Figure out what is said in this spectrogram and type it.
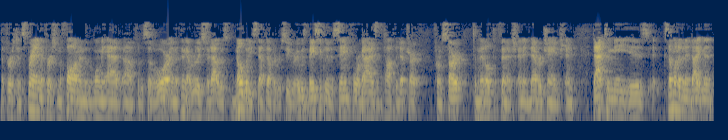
the first in spring, the first in the fall, and then the one we had um, for the Civil War. And the thing that really stood out was nobody stepped up at receiver. It was basically the same four guys at the top of the depth chart from start to middle to finish, and it never changed. And that to me is somewhat of an indictment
